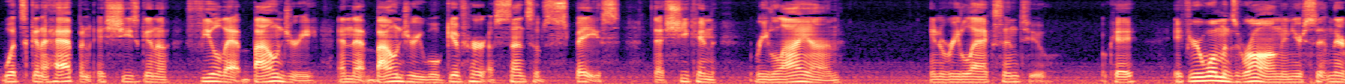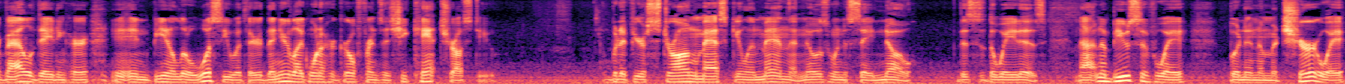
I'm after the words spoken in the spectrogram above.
what's to happen is she's to feel that boundary, and that boundary will give her a sense of space that she can rely on and relax into. Okay? If your woman's wrong and you're sitting there validating her and being a little wussy with her, then you're like one of her girlfriends and she can't trust you. But if you're a strong masculine man that knows when to say no, this is the way it is. Not an abusive way, but in a mature way,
